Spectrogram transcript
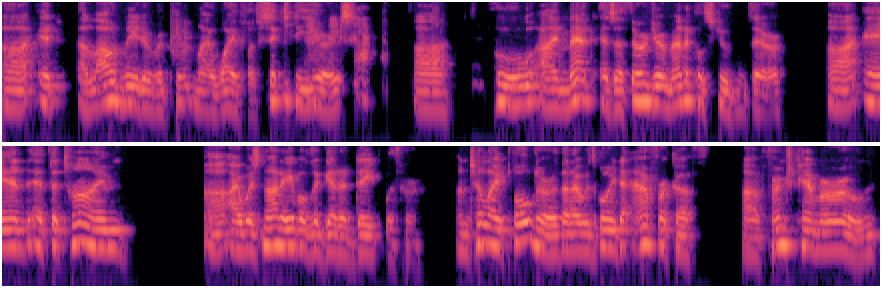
uh, it allowed me to recruit my wife of 60 years, uh, who I met as a third year medical student there. Uh, and at the time, uh, I was not able to get a date with her until I told her that I was going to Africa, uh, French Cameroon,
